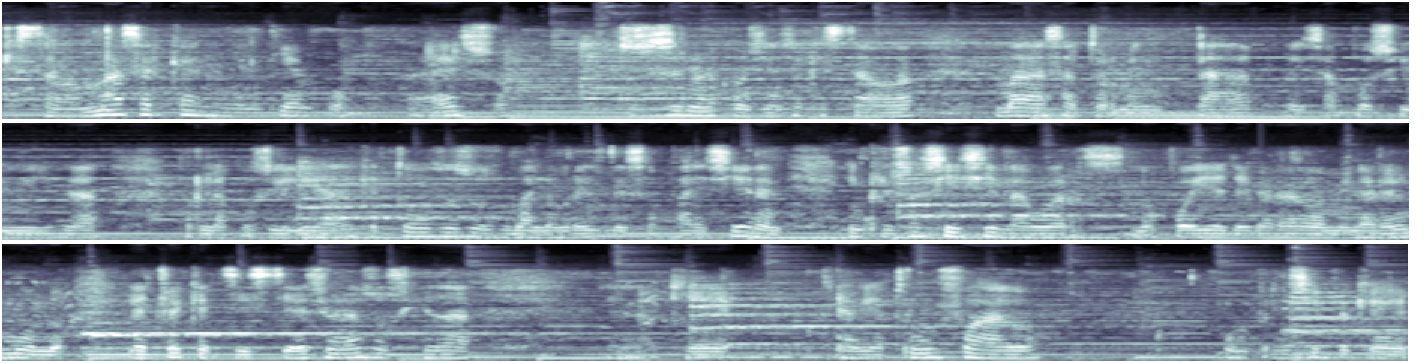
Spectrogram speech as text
que estaba más cercana en el tiempo a eso. Entonces era una conciencia que estaba más atormentada por esa posibilidad, por la posibilidad de que todos esos valores desaparecieran. Incluso así, si la UERS no podía llegar a dominar el mundo, el hecho de que existiese una sociedad en la que había triunfado un principio que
